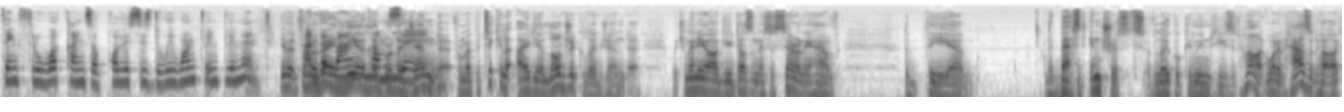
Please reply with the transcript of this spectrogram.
think through what kinds of policies do we want to implement. Yeah, but from and a very neoliberal agenda, from a particular ideological agenda, which many argue doesn't necessarily have the, the, uh, the best interests of local communities at heart. What it has at heart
